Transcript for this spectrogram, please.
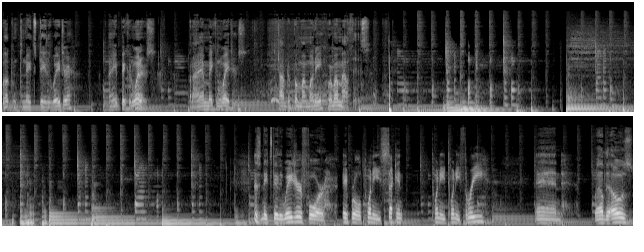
Welcome to Nate's Daily Wager. I ain't picking winners, but I am making wagers. Time to put my money where my mouth is. This is Nate's Daily Wager for April 22nd, 2023. And, well, the O's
